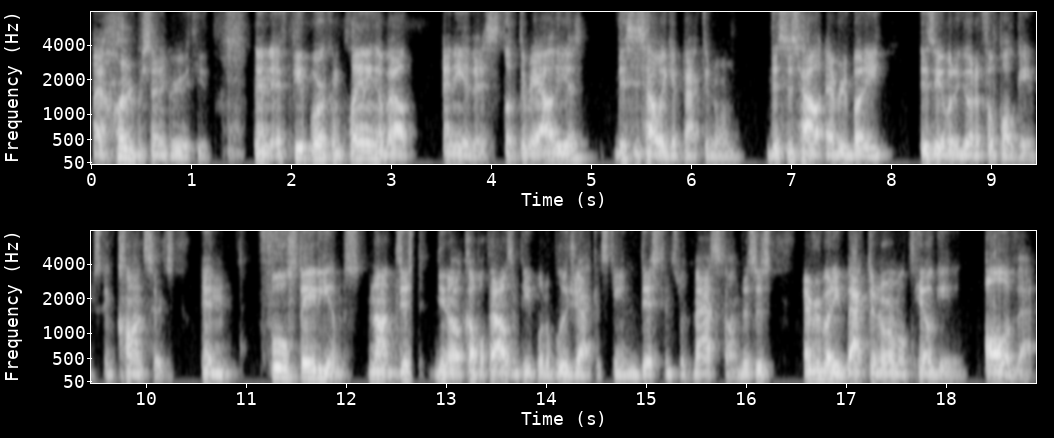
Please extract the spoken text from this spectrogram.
I 100% agree with you. And if people are complaining about any of this. Look, the reality is this is how we get back to normal. This is how everybody is able to go to football games and concerts and full stadiums, not just, you know, a couple thousand people to Blue Jackets game distance with masks on. This is everybody back to normal tailgating, all of that.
